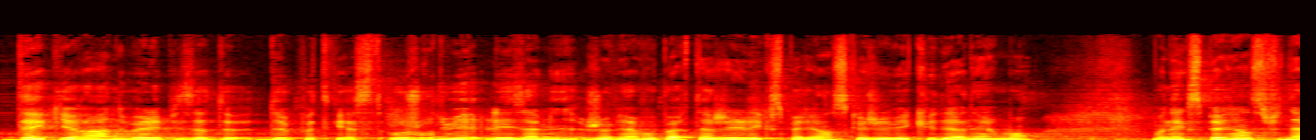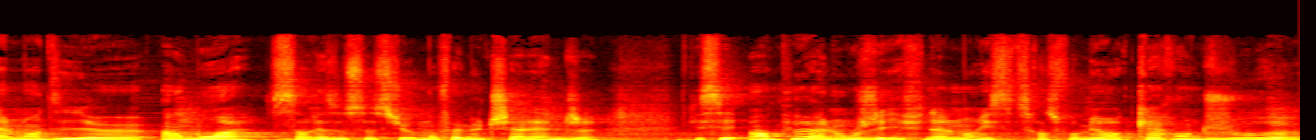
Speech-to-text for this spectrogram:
dès qu'il y aura un nouvel épisode de podcast. Aujourd'hui, les amis, je viens vous partager l'expérience que j'ai vécue dernièrement. Mon expérience finalement des euh, un mois sans réseaux sociaux, mon fameux challenge, qui s'est un peu allongé finalement, il s'est transformé en 40 jours euh,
